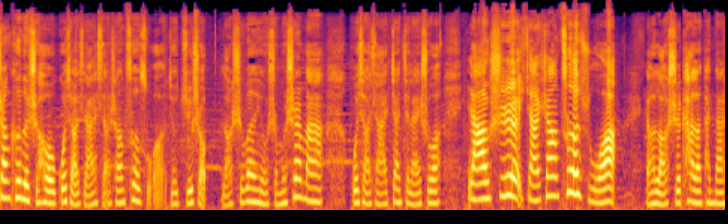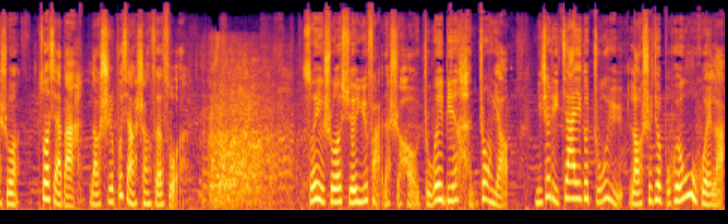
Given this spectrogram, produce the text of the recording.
上课的时候，郭晓霞想上厕所，就举手。老师问：“有什么事儿吗？”郭晓霞站起来说：“老师想上厕所。”然后老师看了看他，说：“坐下吧。”老师不想上厕所。所以说学语法的时候，主谓宾很重要。你这里加一个主语，老师就不会误会了。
